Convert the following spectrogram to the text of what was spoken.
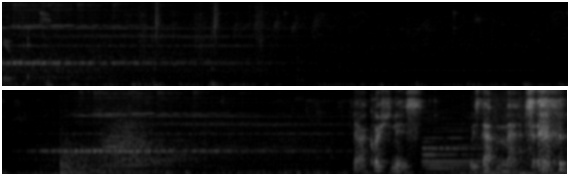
You tits. Now, question is, was that Matt?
